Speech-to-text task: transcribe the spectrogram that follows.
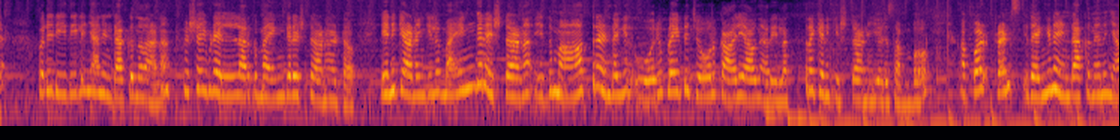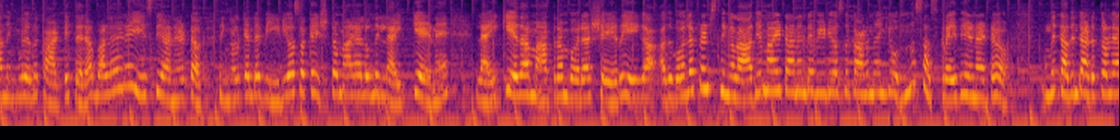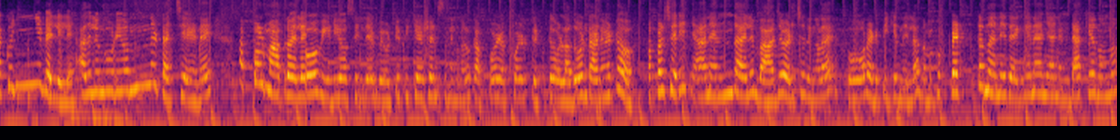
ഒരു രീതിയിൽ ഞാൻ ഉണ്ടാക്കുന്നതാണ്. പക്ഷേ ഇവിടെ എല്ലാവർക്കും ഭയങ്കര ഇഷ്ടമാണ് കേട്ടോ. എനിക്കാണെങ്കിലും ഭയങ്കര ഇഷ്ടമാണ്. ഇത് മാത്രം ഉണ്ടെങ്കിൽ ഒരു പ്ലേറ്റ് ചോറ് കാലിയാവുന്ന അറിയില്ല. അത്രയ്ക്ക് എനിക്ക് ഇഷ്ടമാണ് ഈ ഒരു സംഭവം. അപ്പോൾ ഫ്രണ്ട്സ് ഇതെങ്ങനെ ഉണ്ടാക്കുന്നതെന്ന് ഞാൻ നിങ്ങളെ ഒന്ന് കാട്ടിത്തരാം. വളരെ ഈസിയാണ് കേട്ടോ. നിങ്ങൾക്ക് എന്റെ വീഡിയോസൊക്കെ ഇഷ്ടമായാൽ ഒന്ന് ലൈക്ക് ചെയ്യണേ. ലൈക്ക് ചെയ്താൽ മാത്രം പോരാ. ഷെയർ ചെയ്യുക. അതുപോലെ ഫ്രണ്ട്സ് നിങ്ങൾ ആദ്യമായിട്ടാണ് എന്റെ വീഡിയോസ് കാണുന്നതെങ്കിൽ ഒന്ന് സബ്സ്ക്രൈബ് ചെയ്യണം കേട്ടോ. എന്നിട്ട് അതിന്റെ അടുത്തുള്ള ആ കുഞ്ഞു ബെല്ലില്ലേ അതിലും കൂടി ഒന്ന് ടച്ച് ചെയ്യണേ. അപ്പോൾ മാത്രമല്ല ഓ വീഡിയോസിന്റെ ബ്യൂട്ടിഫിക്കേഷൻസ് നിങ്ങൾക്ക് അപ്പോഴപ്പോൾ കിട്ടുകയുള്ളൂ. അതുകൊണ്ടാണ് കേട്ടോ. അപ്പോൾ ശരി ഞാൻ എന്തായാലും പാചകം അടിച്ച് നിങ്ങളെ ബോറടിപ്പിക്കുന്നില്ല നമുക്ക് പെട്ടെന്ന് തന്നെ ഇത് എങ്ങനെയാണ് ഞാൻ ഉണ്ടാക്കിയതെന്നൊന്ന്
